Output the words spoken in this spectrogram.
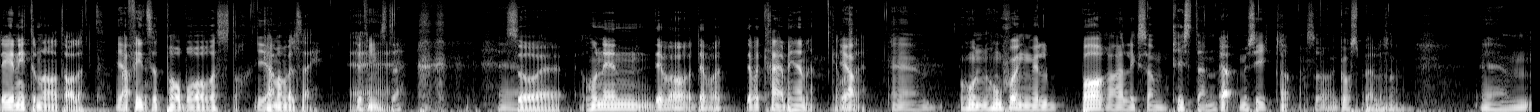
det är 1900-talet. Ja. Det finns ett par bra röster, Ja. kan man väl säga. Det finns det. Eh, Så eh, hon är en, det var, det var, det var kräm i henne, kan man Ja. säga. eh, hon, hon sjöng väl bara liksom kristen Ja. musik, Ja. alltså gospel och så. Ehm,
